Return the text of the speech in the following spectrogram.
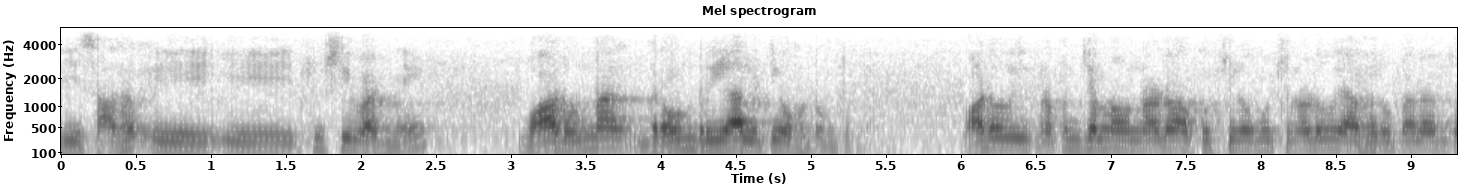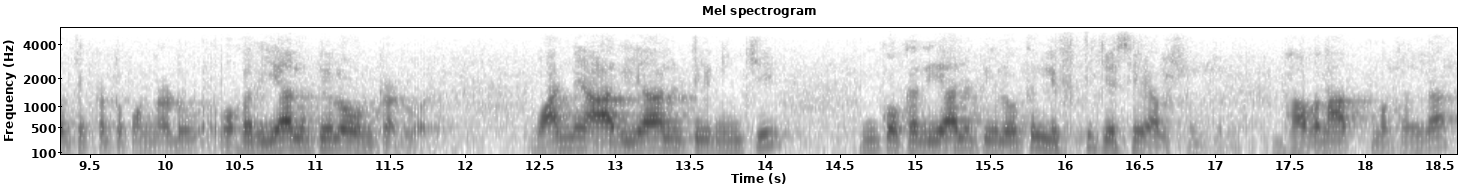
ఈ సాధ ఈ ఈ చూసేవాడిని వాడున్న గ్రౌండ్ రియాలిటీ ఒకటి ఉంటుంది. వాడు ఈ ప్రపంచంలో ఉన్నాడు ఆ కుర్చీలో కూర్చున్నాడు యాభై రూపాయలు ఎంతో టికెట్ కొన్నాడు ఒక రియాలిటీలో ఉంటాడు వాడు. వాడిని ఆ రియాలిటీ నుంచి ఇంకొక రియాలిటీలోకి లిఫ్ట్ చేసేయాల్సి ఉంటుంది. భావనాత్మకంగా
